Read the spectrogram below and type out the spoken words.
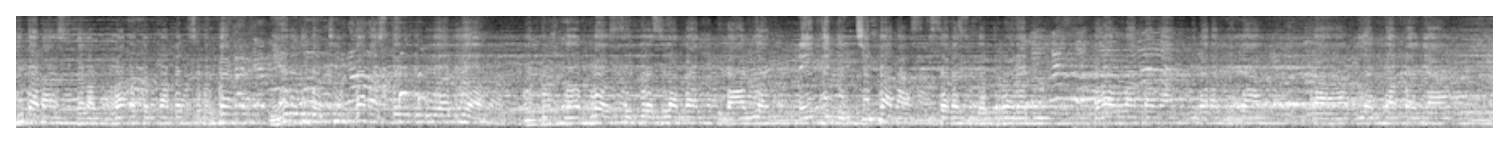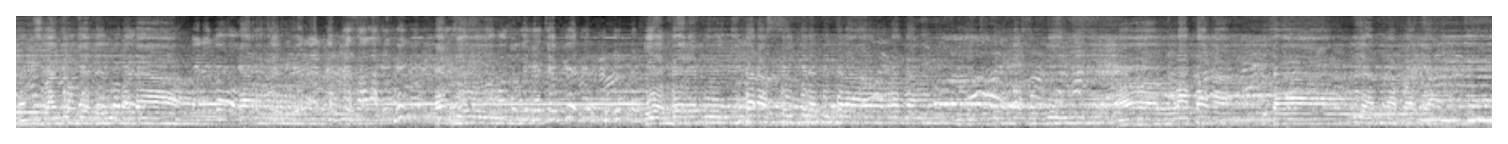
Cipanas dalam rangka turnamen Superband Euro Liga Cipanas 2022 untuk ngoplos segera silakan kita lihat Made in Cipanas di sana sudah berada di dalam lapangan dalam kita kita lihat kampanye. Dan selanjutnya daripada RRI Iya, PRMI Cipanas saya kira kita rangka kita juga masuk di uh, lapangan. Kita lihat kampanye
